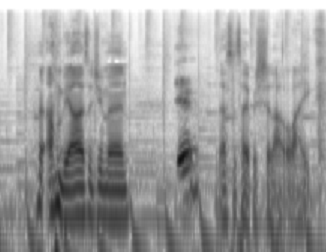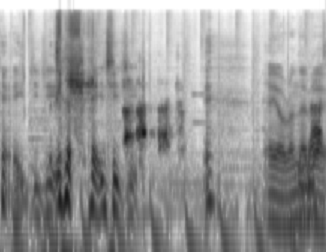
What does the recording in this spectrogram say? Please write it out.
I'm gonna be honest with you, man. Yeah. That's the type of shit I like. hey, GG. hey, GG. hey, yo, run that back.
